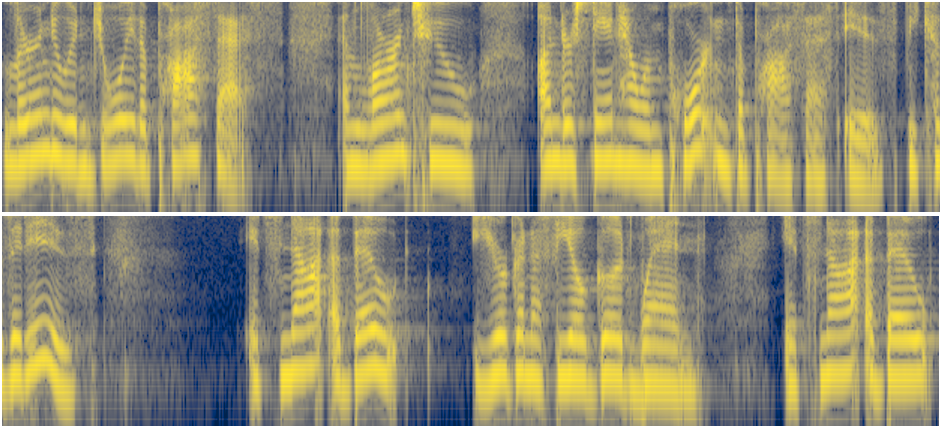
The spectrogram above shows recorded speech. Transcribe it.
Learn to enjoy the process and learn to understand how important the process is because it is. It's not about you're going to feel good when. It's not about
